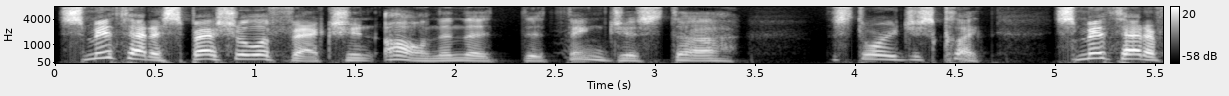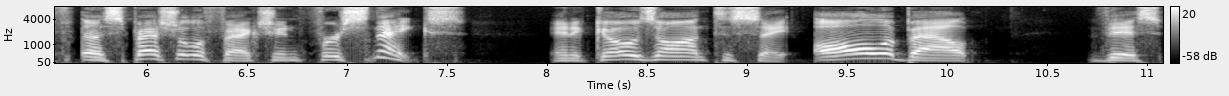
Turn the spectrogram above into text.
Smith had a special affection. Oh, and then the, the thing just, uh, the story just clicked. Smith had a, a special affection for snakes. And it goes on to say all about this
